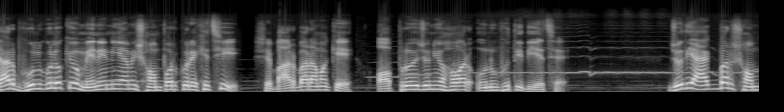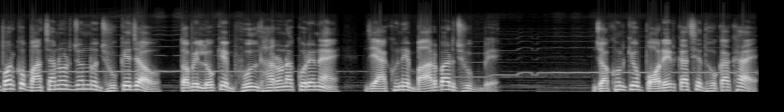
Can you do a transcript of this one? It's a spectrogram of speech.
যার ভুলগুলোকেও মেনে নিয়ে আমি সম্পর্ক রেখেছি, সে বারবার আমাকে অপ্রয়োজনীয় হওয়ার অনুভূতি দিয়েছে। যদি একবার সম্পর্ক বাঁচানোর জন্য ঝুঁকে যাও, তবে লোকে ভুল ধারণা করে নেয় যে এখনে বারবার ঝুঁকবে। যখন কেউ পরের কাছে ধোকা খায়,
